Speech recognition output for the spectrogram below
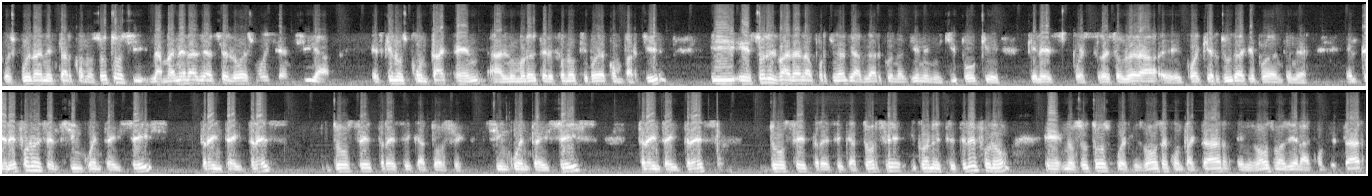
pues puedan estar con nosotros. Y la manera de hacerlo es muy sencilla es que nos contacten al número de teléfono que voy a compartir y esto les va a dar la oportunidad de hablar con alguien en equipo que, que les pues resolverá eh, cualquier duda que puedan tener. El teléfono es el 56 33 12 13 14. 56 33 12 13 14 y con este teléfono eh, nosotros pues les vamos a contactar, eh, les vamos más bien a contestar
